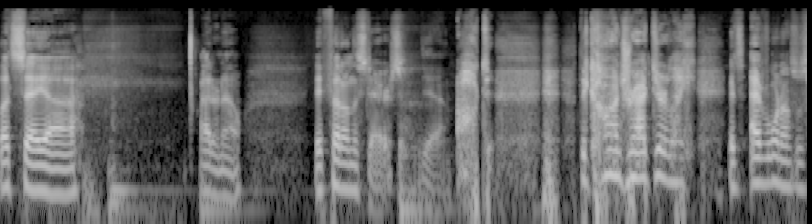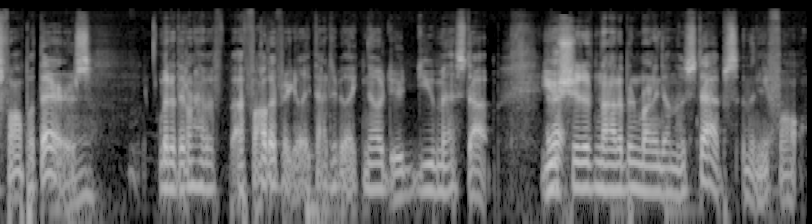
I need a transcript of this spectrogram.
let's say uh i don't know they fell on the stairs. Yeah. oh d- the contractor like it's everyone else's fault but theirs. Mm-hmm. But if they don't have a, a father figure like that to be like no dude you messed up. You that- should have not have been running down those steps and then you fall.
